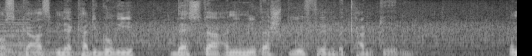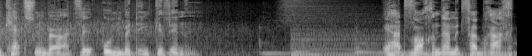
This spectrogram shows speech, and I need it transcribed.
Oscars in der Kategorie Bester animierter Spielfilm bekannt geben. Und Katzenberg will unbedingt gewinnen. Er hat Wochen damit verbracht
